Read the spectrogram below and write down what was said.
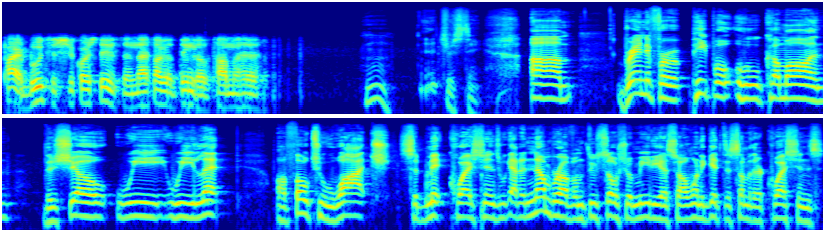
probably Boots and Shakur Stevenson. That's all I can think of top of my head. Hmm, interesting. Um, Brandon, for people who come on the show, we we let uh, folks who watch submit questions. We got a number of them through social media, so I want to get to some of their questions.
